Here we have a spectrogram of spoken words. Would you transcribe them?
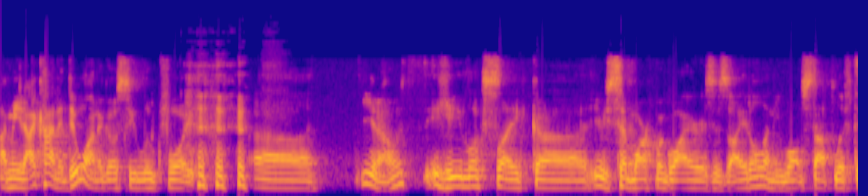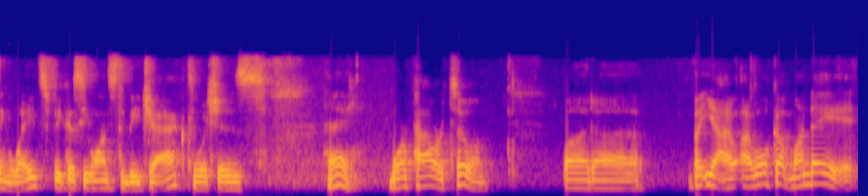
I mean, I kind of do want to go see Luke Voit. uh, you know, he looks like uh, he said Mark McGwire is his idol, and he won't stop lifting weights because he wants to be jacked. Which is, hey, more power to him. But uh, but yeah, I, I, woke up Monday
